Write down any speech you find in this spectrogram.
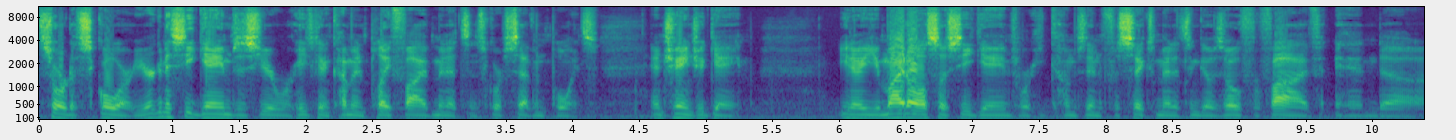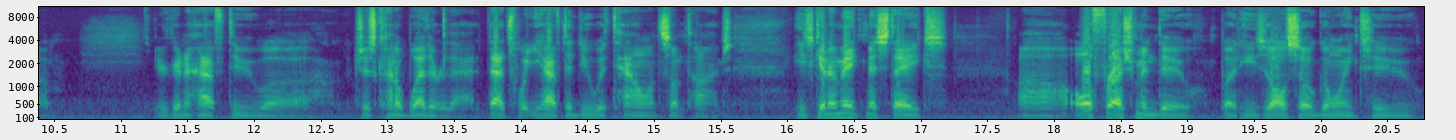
sort of score. You're going to see games this year where he's going to come in, play five minutes, and score seven points and change a game. You know, you might also see games where he comes in for six minutes and goes 0 for 5, and uh, you're going to have to uh, just kind of weather that. That's what you have to do with talent sometimes. He's going to make mistakes. Uh, all freshmen do, but he's also going to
